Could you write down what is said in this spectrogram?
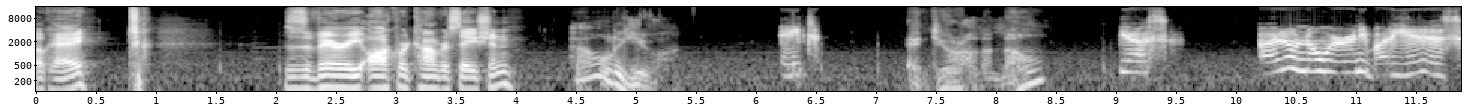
Okay. this is a very awkward conversation. How old are you? Eight. And you're all alone? Yes. I don't know where anybody is.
